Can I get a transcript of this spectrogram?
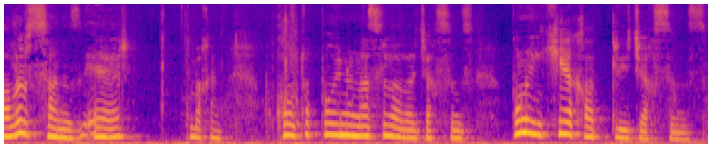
alırsanız eğer bakın koltuk boyunu nasıl alacaksınız? Bunu ikiye katlayacaksınız.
